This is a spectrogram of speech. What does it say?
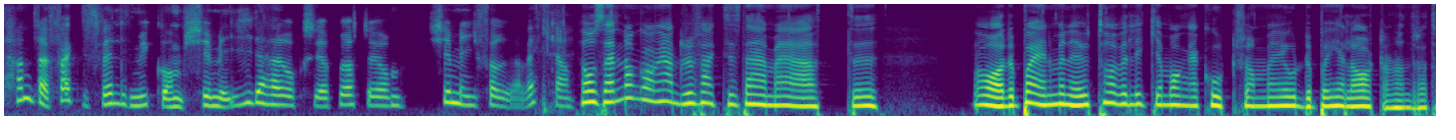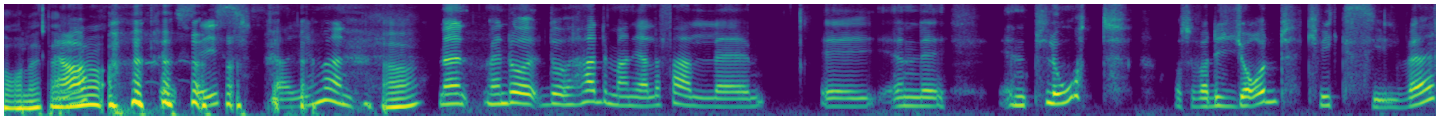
handlar faktiskt väldigt mycket om kemi det här också. Jag pratade om kemi förra veckan. Ja, Och sen någon gång hade du faktiskt det här med att eh, vad var det på en minut har vi lika många kort som man gjorde på hela 1800-talet? eller Ja. Precis, jajamän. ja. Men, men då, då hade man i alla fall eh, eh, en, en plåt och så var det jod, kvicksilver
